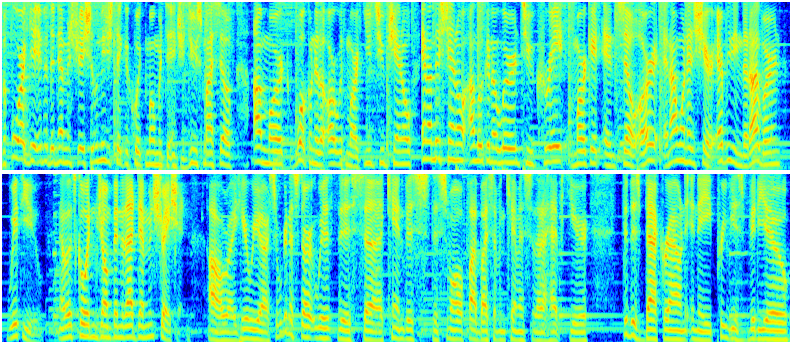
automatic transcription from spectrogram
Before I get into the demonstration, let me just take a quick moment to introduce myself. I'm Marc, welcome to the Art with Marc YouTube channel, and on this channel, I'm looking to learn to create, market, and sell art, and I want to share everything that I learned with you. Now let's go ahead and jump into that demonstration. Alright, here we are. So we're going to start with this uh, canvas, this small 5x7 canvas that I have here did this background in a previous video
